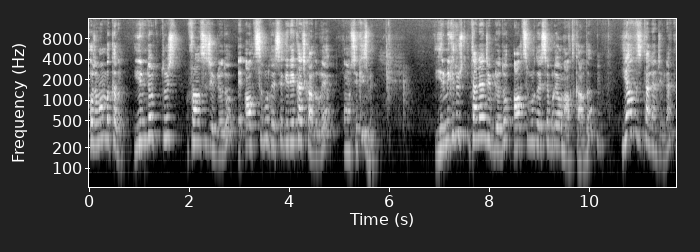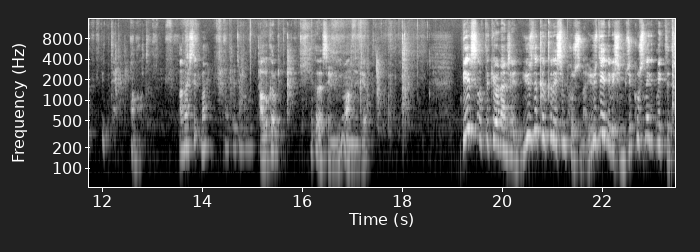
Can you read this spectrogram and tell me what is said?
O zaman bakalım. 24 turist Fransızca biliyordu. E 6'sı buradaysa geriye kaç kaldı buraya? 18 mi? 22 turist İtalyanca biliyordu. 6'sı buradaysa buraya 16 kaldı. Yalnız İtalyanca bilen bitti. 16. Anlaştık mı? Evet hocam. Al bakalım. Ne kadar sevindim değil mi anlayınca? Bir sınıftaki öğrencilerin %40'ı resim kursuna, %55'i müzik kursuna gitmektedir.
